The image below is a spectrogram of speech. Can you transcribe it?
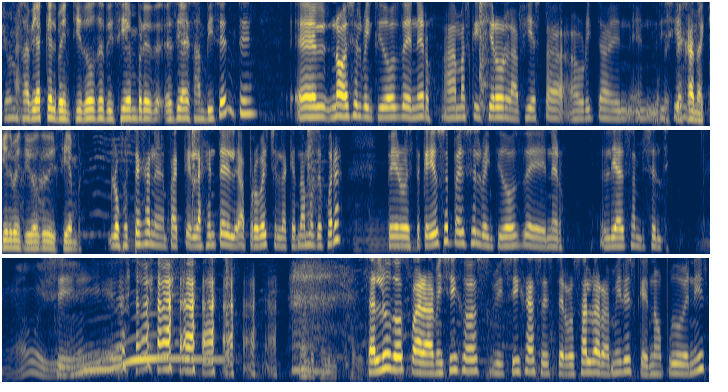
Yo no sabía que el 22 de diciembre es día de San Vicente. El, no, es el 22 de enero, nada más que hicieron la fiesta ahorita en, en Lo diciembre. festejan aquí el 22 de diciembre. Lo festejan eh, para que la gente aproveche, la que andamos de fuera, pero este que yo sepa es el 22 de enero, el día de San Vicente. Sí. Saludos para mis hijos, mis hijas, este Rosalba Ramírez, que no pudo venir.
